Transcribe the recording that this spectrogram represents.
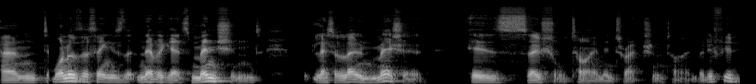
And one of the things that never gets mentioned, let alone measured, is social time, interaction time. But if you're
